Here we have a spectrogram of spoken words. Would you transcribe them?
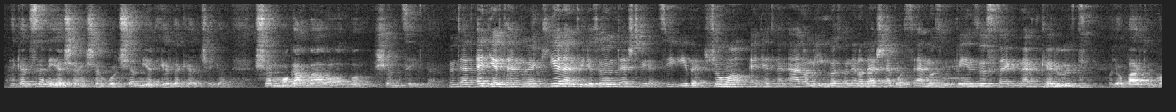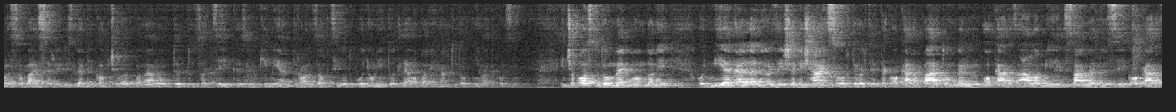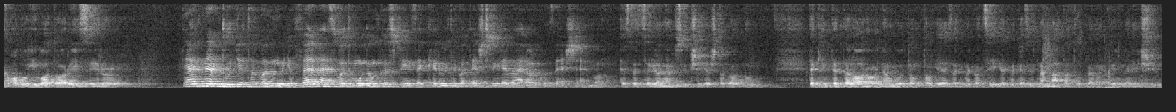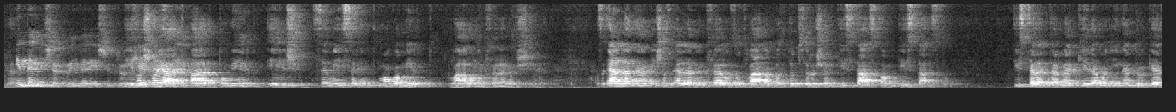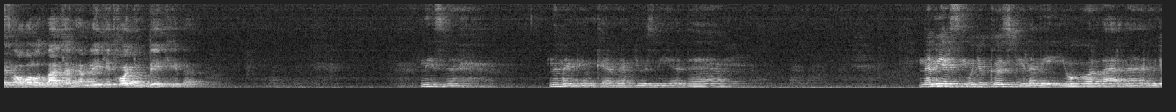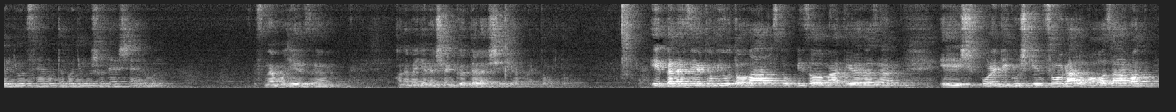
Nekem személyesen sem volt semmilyen érdekeltségem, sem magánvállalatban, sem cégben. Ön tehát egyértelműen kijelenti, hogy az ön testvére cégébe soha egyetlen állami ingatlan eladásából származó pénzösszeg nem került. Hogy a pártunkkal szabályszerű üzleti kapcsolatban álló több tucat cég közül ki milyen tranzakciót bonyolított le, abban én nem tudok nyilatkozni. Én csak azt tudom megmondani, hogy milyen ellenőrzések és hányszor történtek, akár a párton belül, akár az állami számvevőszék, akár az adóhivatal részéről. Tehát nem tudja tagadni, hogy a felvázolt módon közpénzek kerültek a testvére vállalkozásába. Ezt egyszerűen nem szükséges tagadnom. Tekintettel arra, hogy nem voltam tagja ezeknek a cégeknek, ezért nem láthatok bele a könyvelésükbe. Én nem is a könyvelésükről Én a saját pártomért és személy szerint magamért vállalok felelősséget. Az ellenem és az ellenünk felhozott vádakat többszörösen tisztáztam, tisztáztuk. Tisztelettel megkérem, hogy innentől kezdve a halott bátyám emlékét hagyjuk békében. Nézze, nem engem kell meggyőznie, de nem érzi, hogy a közvélemény joggal várná el, hogy adjon számot a vagyonosodásáról? Ezt nem, hogy érzem, hanem egyenesen kötelességemnek. Éppen ezért, amióta a választók bizalmát élvezem, és politikusként szolgálom a hazámat,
